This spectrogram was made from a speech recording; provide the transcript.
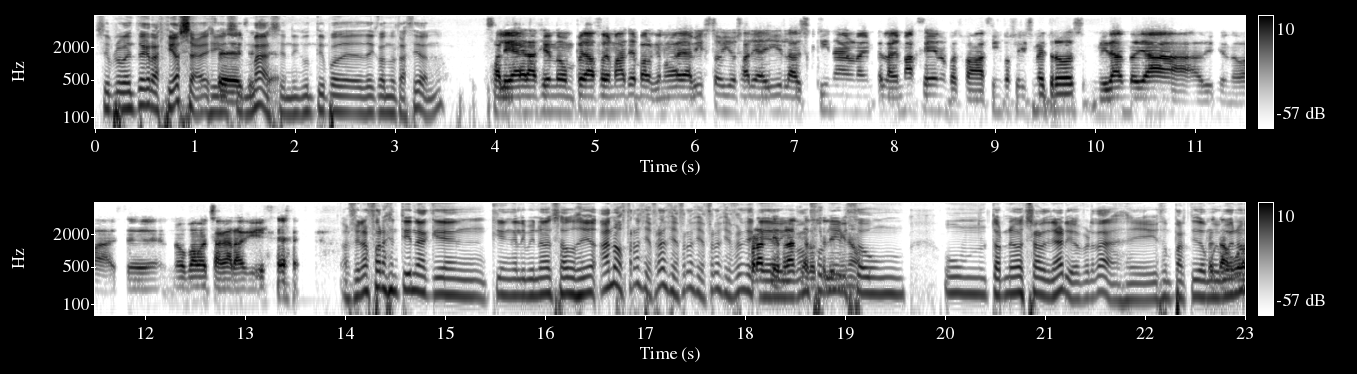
simplemente graciosa y sí, sin sí, más, sí. sin ningún tipo de, de, connotación, ¿no? Salía él haciendo un pedazo de mate para el que no lo haya visto, y yo salía ahí en la esquina, en, una, en la imagen, pues a 5 o 6 metros, mirando ya, diciendo, va, este, nos vamos a chagar aquí. Al final fue Argentina quien, quien eliminó a Estados Unidos. Ah, no, Francia, Francia, Francia, Francia, Francia. Francia, que Francia Fournier hizo un, un torneo extraordinario, es verdad. Eh, hizo un partido muy bueno.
